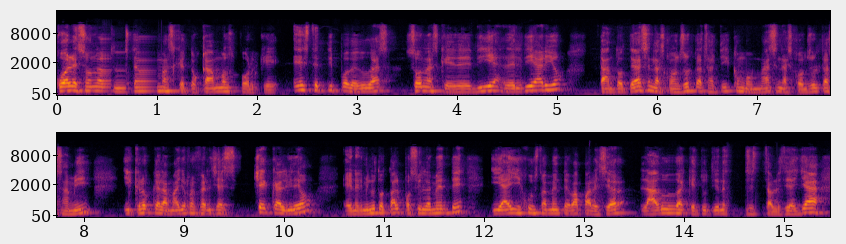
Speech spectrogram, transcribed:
cuáles son los temas que tocamos, porque este tipo de dudas son las que de día, del diario tanto te hacen las consultas a ti como me hacen las consultas a mí, y creo que la mayor referencia es checa el video en el minuto tal posiblemente, y ahí justamente va a aparecer la duda que tú tienes establecida. Ya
